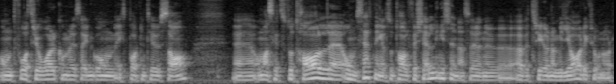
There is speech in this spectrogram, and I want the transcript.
Om två, tre år kommer det säkert gå om exporten till USA. Eh, om man ser till total eh, omsättning, eller total försäljning i Kina så är det nu över 300 miljarder kronor.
